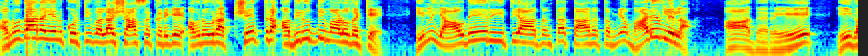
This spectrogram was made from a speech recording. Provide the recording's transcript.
ಅನುದಾನ ಏನು ಕೊಡ್ತೀವಲ್ಲ ಶಾಸಕರಿಗೆ ಅವರವರ ಕ್ಷೇತ್ರ ಅಭಿವೃದ್ಧಿ ಮಾಡೋದಕ್ಕೆ ಇಲ್ಲಿ ಯಾವುದೇ ರೀತಿಯಾದಂಥ ತಾರತಮ್ಯ ಮಾಡಿರಲಿಲ್ಲ. ಆದರೆ ಈಗ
